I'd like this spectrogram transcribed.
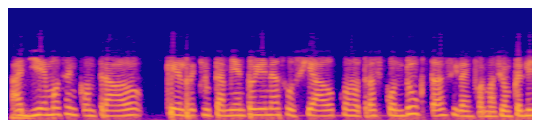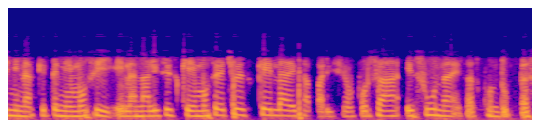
Allí hemos encontrado que el reclutamiento viene asociado con otras conductas y la información preliminar que tenemos y el análisis que hemos hecho es que la desaparición forzada es una de esas conductas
